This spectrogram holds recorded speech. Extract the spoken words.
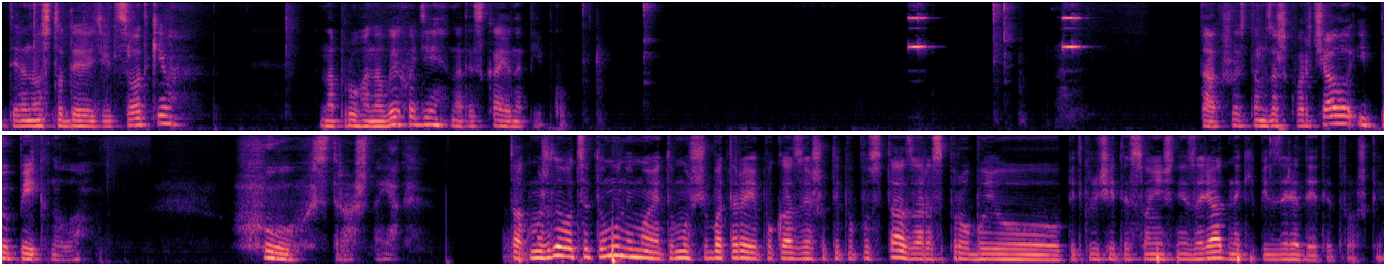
99%. Напруга на виході, натискаю на піпку. Так, щось там зашкварчало і пипикнуло. Фух, страшно як. Так, можливо, це тому немає, тому що батарея показує, що типу пуста. Зараз спробую підключити сонячний зарядник і підзарядити трошки.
